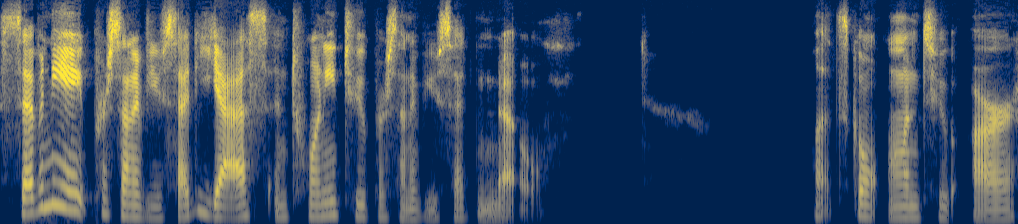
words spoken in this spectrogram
78% of you said yes and 22% of you said no. Let's go on to our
